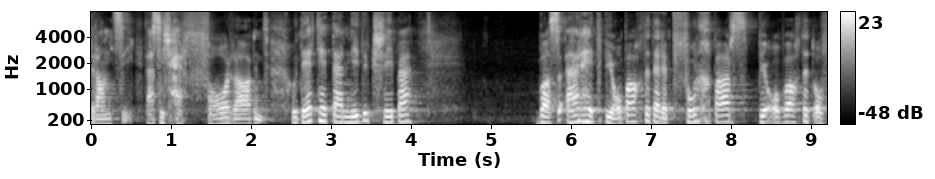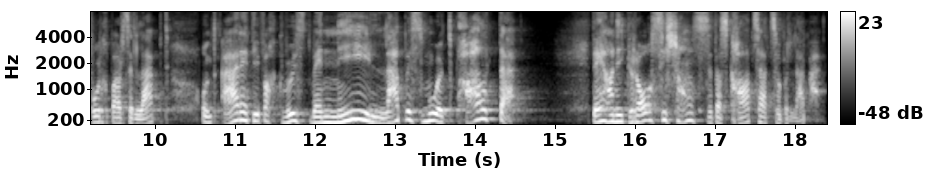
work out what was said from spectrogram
dran sind. Das ist hervorragend. Und dort hat er niedergeschrieben, was er hat beobachtet. Er hat Furchtbares beobachtet, auch Furchtbares erlebt. Und er hat einfach gewusst, wenn ich Lebensmut behalte, dann habe ich grosse Chancen, das KZ zu überleben.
